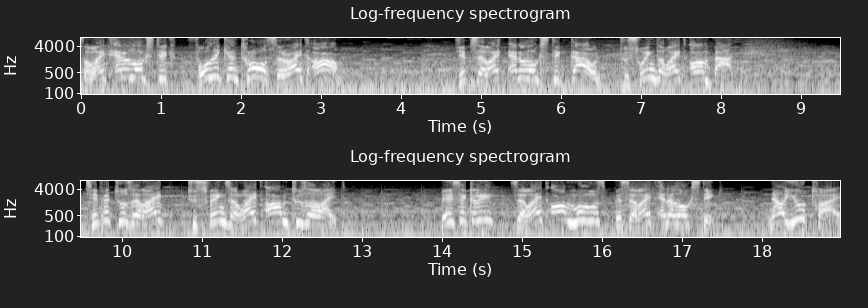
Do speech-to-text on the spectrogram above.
The right analog stick fully controls the right arm. Tip the right analog stick down to swing the right arm back. Tip it to the right to swing the right arm to the right. Basically, the right arm moves with the right analog stick. Now you try.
